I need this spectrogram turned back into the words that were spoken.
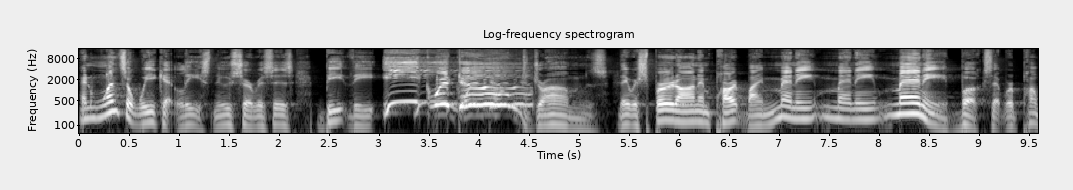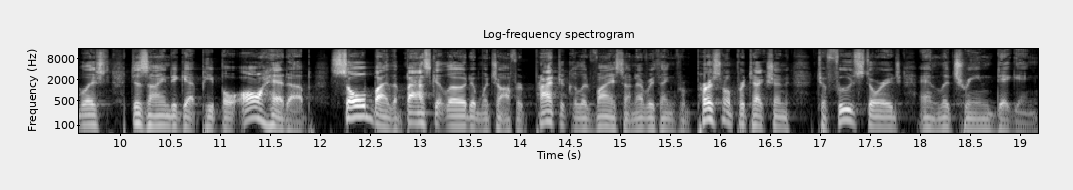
And once a week at least, news services beat the Eek, we're doomed drums. They were spurred on in part by many, many, many books that were published designed to get people all head up, sold by the basket load, and which offered practical advice on everything from personal protection protection to food storage and latrine digging.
